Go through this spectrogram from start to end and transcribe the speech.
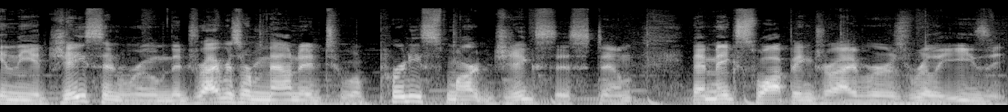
In the adjacent room, the drivers are mounted to a pretty smart jig system that makes swapping drivers really easy.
